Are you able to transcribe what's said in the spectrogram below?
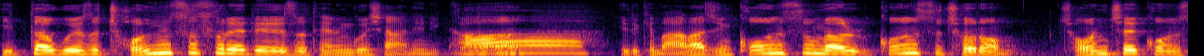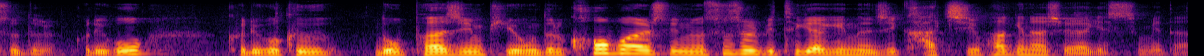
있다고 해서 전 수술에 대해서 되는 것이 아니니까 아, 이렇게 많아진 건수 말 건수처럼 전체 건수들 그리고 그리고 그 높아진 비용들을 커버할 수 있는 수술비 특약이 있는지 같이 확인하셔야겠습니다.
